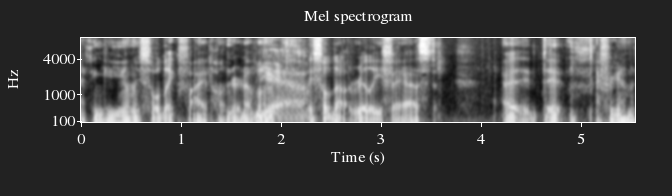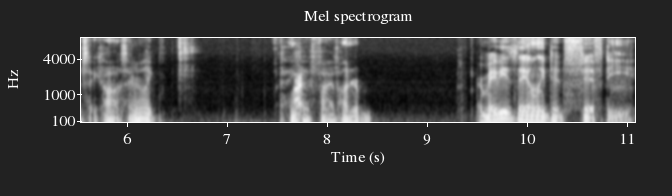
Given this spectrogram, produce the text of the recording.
I think he only sold like five hundred of them. Yeah, they sold out really fast. I did. I forget how much they cost. They were like, I think I- like five hundred, or maybe they only did fifty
